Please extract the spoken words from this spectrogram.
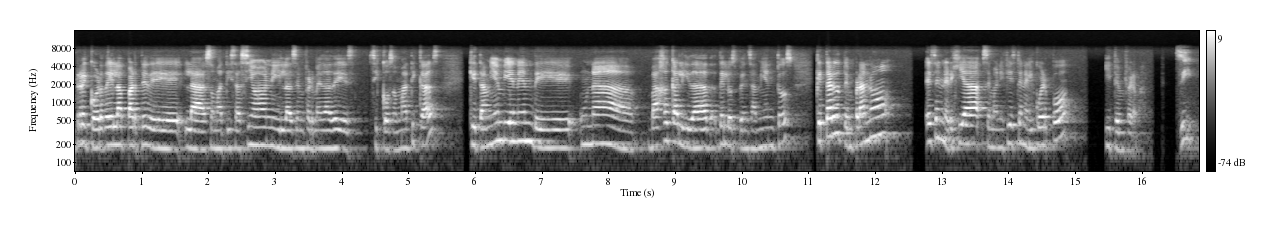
recordé la parte de la somatización y las enfermedades psicosomáticas que también vienen de una baja calidad de los pensamientos, que tarde o temprano esa energía se manifiesta en el cuerpo y te enferma. Sí,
